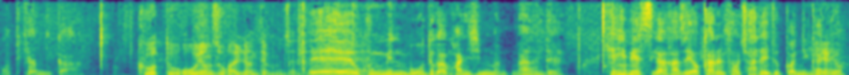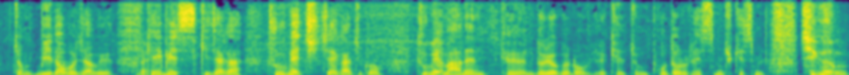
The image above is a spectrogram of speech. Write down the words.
어떻게 합니까? 그것도 오염수 관련된 문제인데. 네, 네. 국민 모두가 관심 많은데 KBS가 아. 가서 역할을 더 잘해줄 거니까요. 예. 좀 믿어보자고요. 네. KBS 기자가 두 배 취재해가지고 두 배 많은 그 노력으로 이렇게 좀 보도를 했으면 좋겠습니다. 지금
